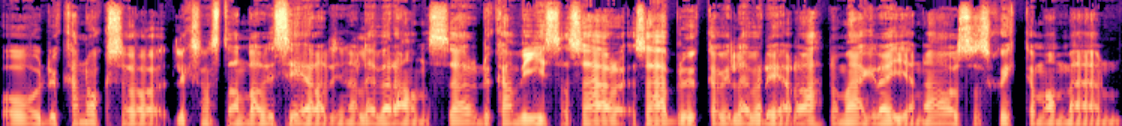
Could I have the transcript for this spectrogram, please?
och Du kan också liksom standardisera dina leveranser. Du kan visa så här, så här brukar vi leverera de här grejerna och så skickar man med en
